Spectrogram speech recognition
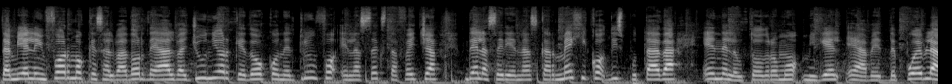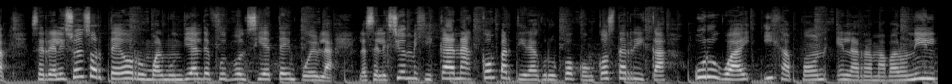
También le informo que Salvador de Alba Jr. quedó con el triunfo en la sexta fecha de la Serie NASCAR México disputada en el Autódromo Miguel Eabet de Puebla. Se realizó el sorteo rumbo al Mundial de Fútbol 7 en Puebla. La selección mexicana compartirá grupo con Costa Rica, Uruguay y Japón en la rama varonil,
